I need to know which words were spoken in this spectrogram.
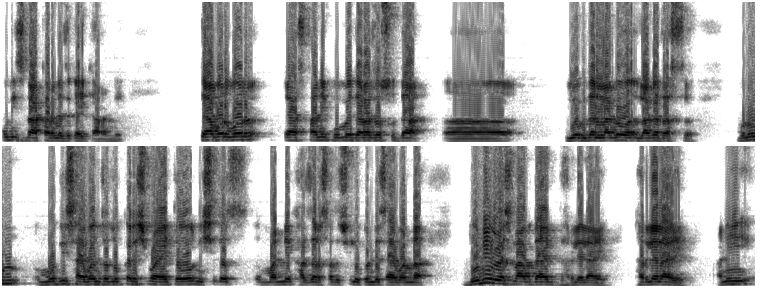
कोणीच नाकारण्याचं काही कारण नाही. त्याबरोबर त्या स्थानिक उमेदवाराचं सुद्धा योगदान लाग लागत असतं. म्हणून मोदी साहेबांचा जो करिश्मा आहे तो निश्चितच मान्य खासदार सदस्य लोखंडे साहेबांना दोन्ही वेळेस लाभदायक धरलेला आहे ठरलेला आहे. आणि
